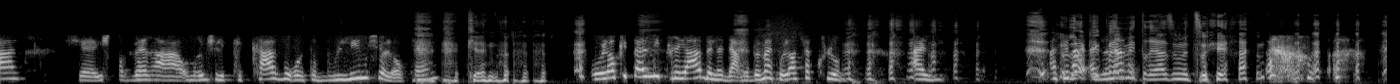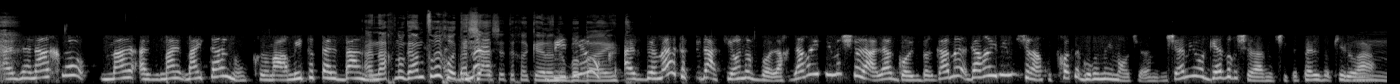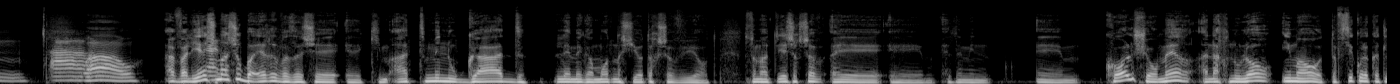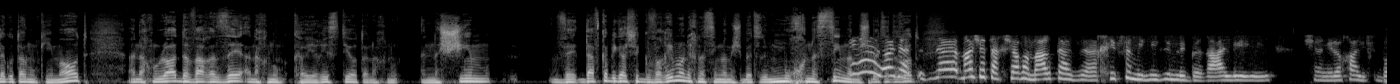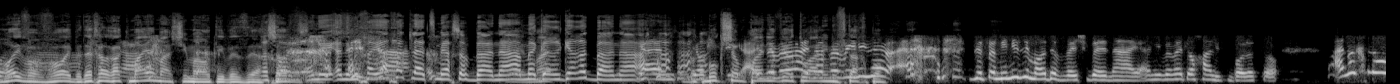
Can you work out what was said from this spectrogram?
שאשתו ורה, אומרים שלי, קקה עבורו את הבולים שלו, כן? כן. הוא לא קיפל מטריה הבן אדם, הוא באמת, הוא לא עשה כלום. אז... הוא לא קיפל מטריה זה מצוין. אז אנחנו, מה, אז מה, מה איתנו? כלומר, מי יטפל בנו? אנחנו גם צריכות אישה שתחכה לנו בדיוק, בבית. בדיוק, אז באמת, את יודעת, יונה וולך, גם ראית אימא שלה, לאה גולדברג, גם, גם ראית אימא שלה, אנחנו צריכות לגור עם האימהות שלנו, שהם יהיו הגבר שלנו, שיטפל, כאילו, mm, ה... וואו. אבל יש כן. משהו בערב הזה שכמעט מנוגד למגמות נשיות עכשוויות. זאת אומרת, יש עכשיו אה, אה, איזה מין... אה, קול שאומר, אנחנו לא אימהות, תפסיקו לקטלג אותנו כאימהות, אנחנו לא הדבר הזה, אנחנו קרייריסטיות, אנחנו נשים ודווקא בגלל שגברים לא נכנסים למשבצת, הם מוכנסים כן, למשבצת לא הזאת. זה מה שאתה עכשיו אמרת, זה הכי פמיניזם ליברלי. שאני לא יכולה לסבול. אוי ואבוי, בדרך כלל רק מאיה מאשימה אותי בזה עכשיו. נכון, אני מחייכת לעצמי עכשיו בהנאה, כן, מגרגרת בהנאה. כן, בקבוק שמפניה וירטואלי נפתח פה. זה פמיניזם מאוד עבש בעיניי, אני באמת לא יכולה לסבול אותו. אנחנו,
